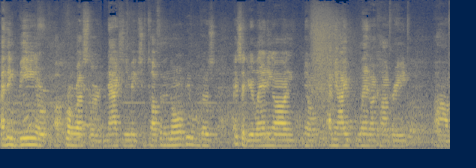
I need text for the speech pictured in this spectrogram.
I think being a, a pro wrestler naturally makes you tougher than normal people because, like I said, you're landing on, you know, I mean, I land on concrete. Um,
